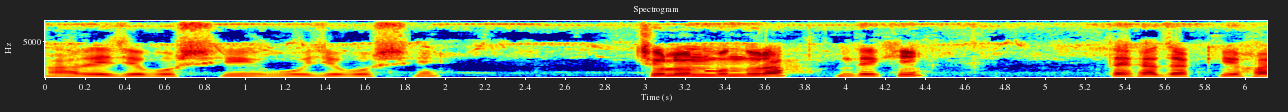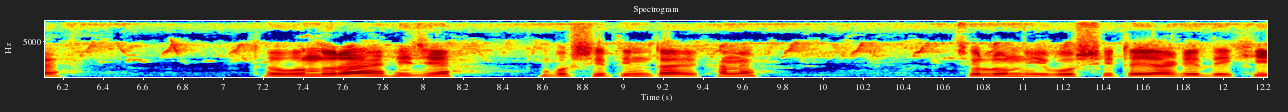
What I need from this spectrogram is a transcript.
আর এই যে বসি ওই যে বসি চলুন বন্ধুরা, দেখি। দেখা যাক কি হয়। তো বন্ধুরা, এই যে বসি তিনটা এখানে। চলুন এই বসিটাই আগে দেখি।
